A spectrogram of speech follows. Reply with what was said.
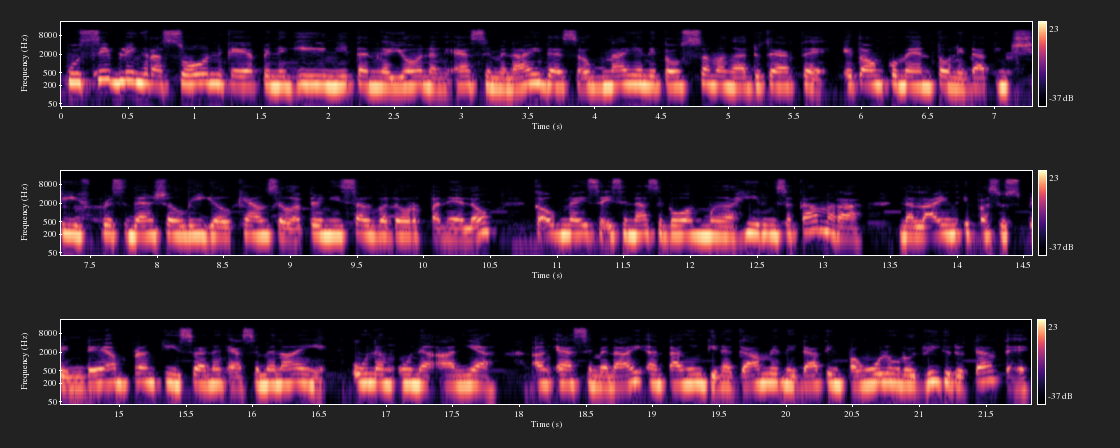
Posibleng rason kaya pinag-iinitan ngayon ng SMNI dahil sa ugnayan nito sa mga Duterte. Ito ang komento ni dating Chief Presidential Legal Counsel Attorney Salvador Panelo kaugnay sa isinasagawang mga hearing sa Kamara na layong ipasuspinde ang prangkisa ng SMNI. Unang-unaan niya, ang SMNI ang tanging ginagamit ni dating Pangulong Rodrigo Duterte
